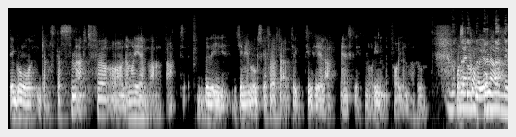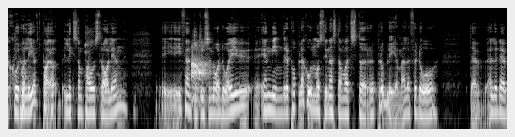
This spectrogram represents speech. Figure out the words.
det gå ganska snabbt för Adam och Eva att bli genealogiska förfäder till, till hela mänskligheten och inom ett par generationer. Men, och sen men om, om här... människor har levt på, liksom på Australien i 50 000 år, då är ju en mindre population måste ju nästan vara ett större problem, eller för då det, eller det,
